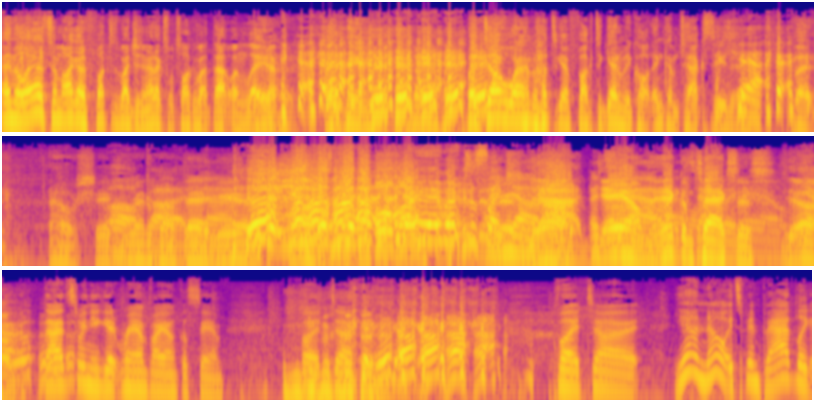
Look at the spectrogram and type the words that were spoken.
And the last time I got fucked is by genetics. We'll talk about that one later. But don't worry, I'm about to get fucked again. We call it income tax season. Yeah. But Oh shit! Oh, you read God, about that? yeah. Yeah. yeah. It's just like, No. Yeah. God damn yeah, the income exactly. taxes. yeah. That's when you get rammed by Uncle Sam. But uh, but uh, yeah, no, it's been bad. Like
